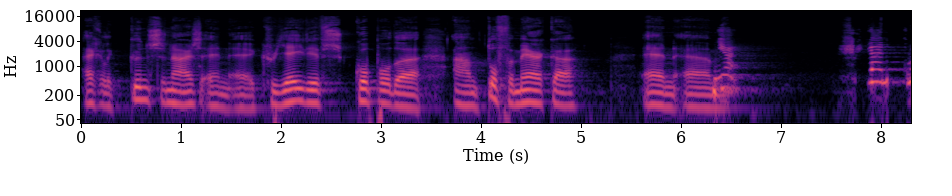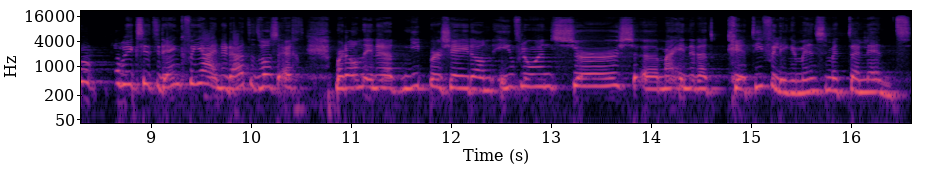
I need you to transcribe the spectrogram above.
eigenlijk kunstenaars en uh, creatives koppelde aan toffe merken. En, um... Ja. Ja. Ik zit te denken van ja, inderdaad, het was echt. Maar dan inderdaad niet per se dan influencers, uh, maar inderdaad creatievelingen, mensen met talent.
